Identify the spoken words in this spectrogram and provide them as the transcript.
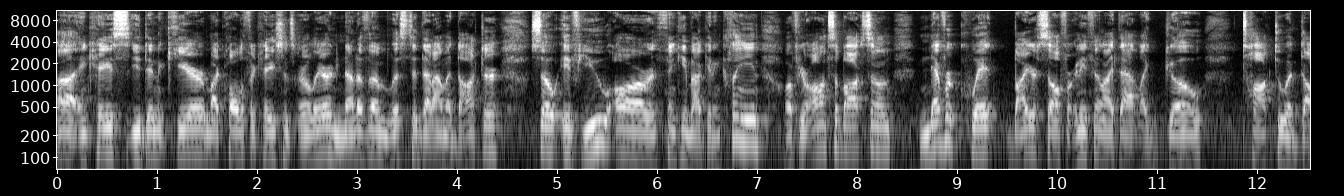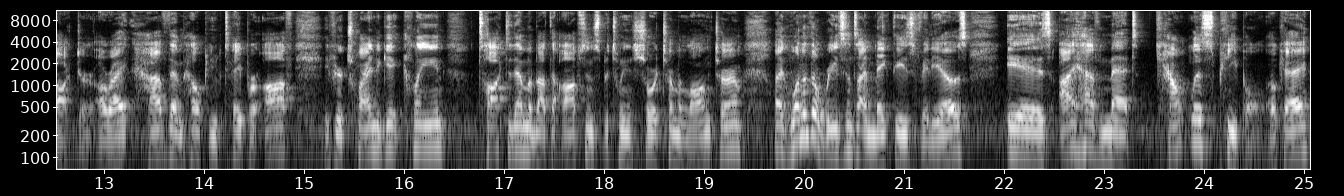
Uh, in case you didn't hear my qualifications earlier, none of them listed that I'm a doctor. So if you are thinking about getting clean or if you're on Suboxone, never quit by yourself or anything like that. Like go talk to a doctor, all right? Have them help you taper off. If you're trying to get clean, talk to them about the options between short-term and long-term. Like one of the reasons I make these videos is I have met countless people, okay?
